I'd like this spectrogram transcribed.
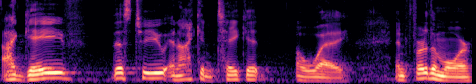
I gave this to you and I can take it away. And furthermore,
